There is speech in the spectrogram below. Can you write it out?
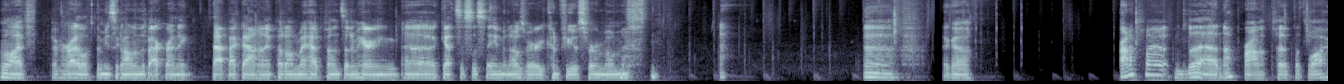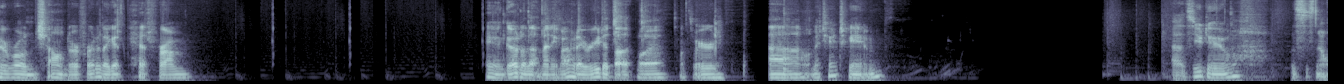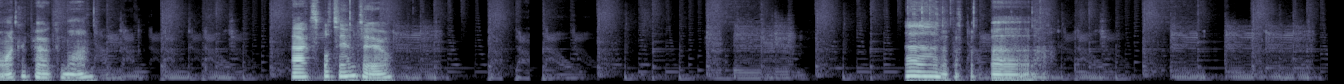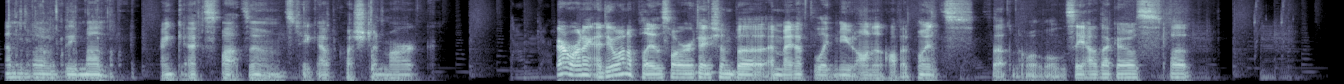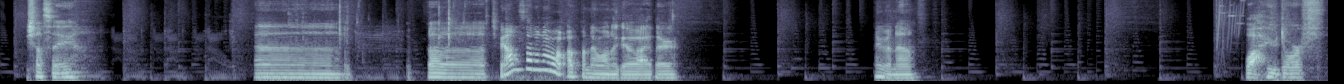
Well, I've, I left the music on in the background. I sat back down and I put on my headphones and I'm hearing uh, Gets the Same and I was very confused for a moment. uh, I go. Piranha Pit? Bleh, not Piranha Pit, that's Wahoo World and Challenger. Where did I get hit from? I didn't go to that many. Why would I read it that way? That's weird. Uh, let me change game. As you do. This is no longer Pokemon. Back Splatoon 2. Uh. End of the month. Rank X spot zones. Take out question mark. Fair warning, I do want to play this whole rotation, but I might have to like mute on and off at points. So I don't know, we'll, we'll see how that goes, but we shall see. Uh, uh, to be honest, I don't know what weapon I want to go either. I don't even know. Wahoo Dwarf.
